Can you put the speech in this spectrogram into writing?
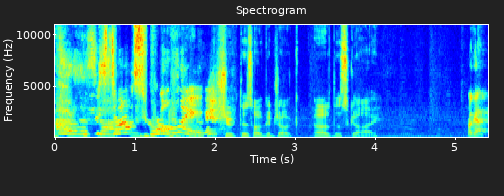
out of the sky. Stop scrolling! Shoot this hunk of junk out of the sky. Okay.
